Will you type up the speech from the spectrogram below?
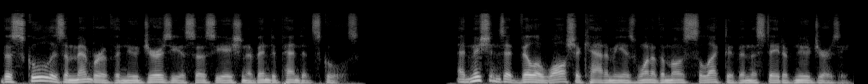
The school is a member of the New Jersey Association of Independent Schools. Admissions at Villa Walsh Academy is one of the most selective in the state of New Jersey,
